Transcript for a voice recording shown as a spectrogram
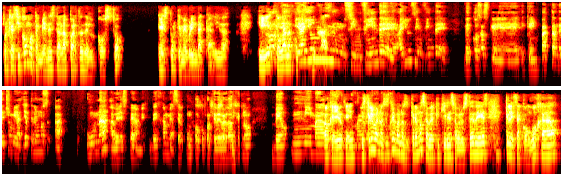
Porque así como también está la parte del costo, es porque me brinda calidad. Y toda la y hay un sinfín de, hay un sinfín de, de cosas que, que, impactan. De hecho, mira, ya tenemos a una, a ver, espérame, déjame acerco un poco porque de verdad que no, veo ni más. Ok, ok. escríbanos, escríbanos. Queremos saber qué quieren saber ustedes, qué les acongoja,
